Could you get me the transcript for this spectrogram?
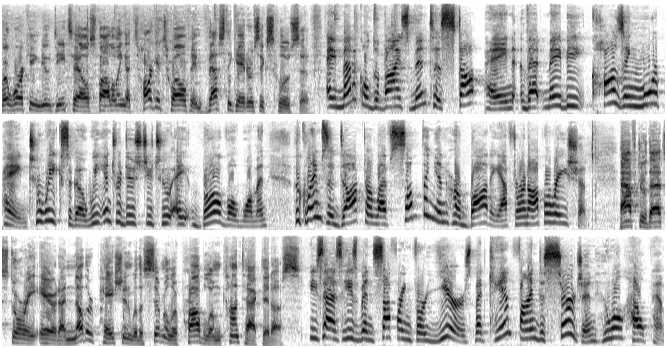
We're working new details following a Target 12 investigators exclusive. A medical device meant to stop pain that may be causing more pain. Two weeks ago, we introduced you to a Burrillville woman who claims a doctor left something in her body after an operation. After that story aired, another patient with a similar problem contacted us. He says he's been suffering for years but can't find a surgeon who will help him.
